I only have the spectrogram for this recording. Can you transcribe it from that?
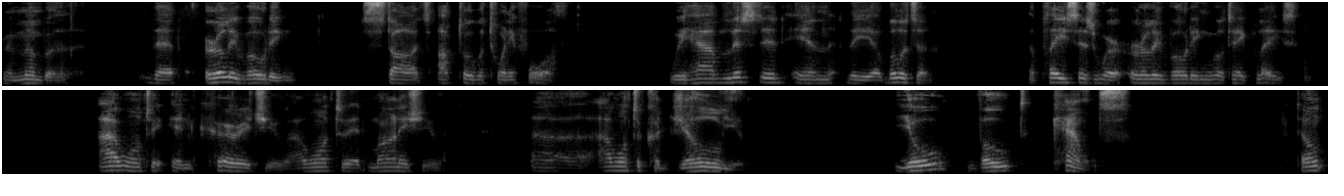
remember that early voting starts October 24th. We have listed in the uh, bulletin the places where early voting will take place. I want to encourage you. I want to admonish you. Uh, I want to cajole you. Your vote counts. Don't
